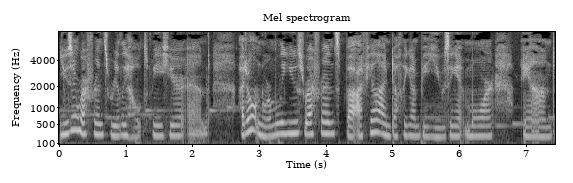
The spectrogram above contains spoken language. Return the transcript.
using reference really helped me here. And I don't normally use reference, but I feel like I'm definitely gonna be using it more. And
